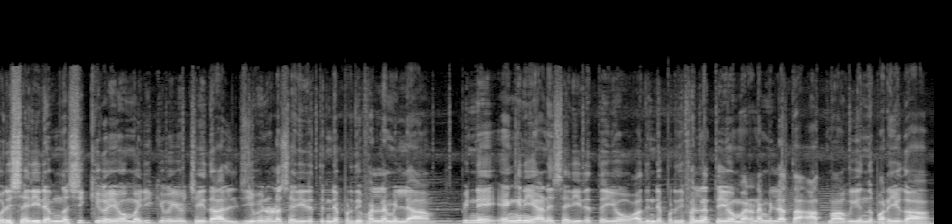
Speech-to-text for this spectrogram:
ഒരു ശരീരം നശിക്കുകയോ മരിക്കുകയോ ചെയ്താൽ ജീവനുള്ള ശരീരത്തിന്റെ പ്രതിഫലനമില്ല. പിന്നെ എങ്ങനെയാണ് ശരീരത്തെയോ അതിന്റെ പ്രതിഫലനത്തെയോ മരണമില്ലാത്ത ആത്മാവ് എന്ന് പറയുക?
